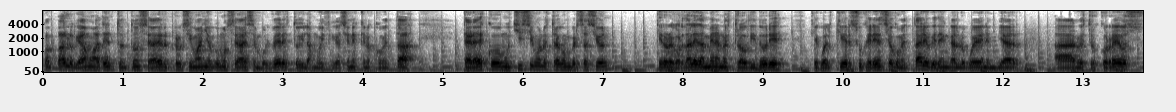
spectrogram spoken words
Juan Pablo, quedamos atentos entonces a ver el próximo año cómo se va a desenvolver esto y las modificaciones que nos comentabas. Te agradezco muchísimo nuestra conversación. Quiero recordarle también a nuestros auditores que cualquier sugerencia o comentario que tengan lo pueden enviar a nuestros correos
